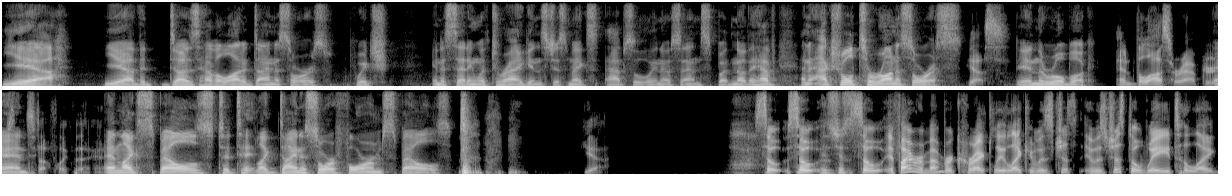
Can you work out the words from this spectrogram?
yeah. Yeah, that does have a lot of dinosaurs, which in a setting with dragons just makes absolutely no sense. But no, they have an actual Tyrannosaurus Yes, in the rulebook. and Velociraptors and, And- stuff like that. yeah. And like spells to take like dinosaur form spells. Yeah. So so It's just- so if I remember correctly, like it was just it was just a way to like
